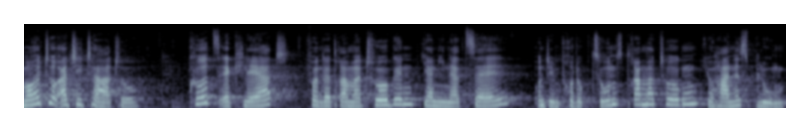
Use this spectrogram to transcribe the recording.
Molto agitato, kurz erklärt von der Dramaturgin Janina Zell und dem Produktionsdramaturgen Johannes Blum.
